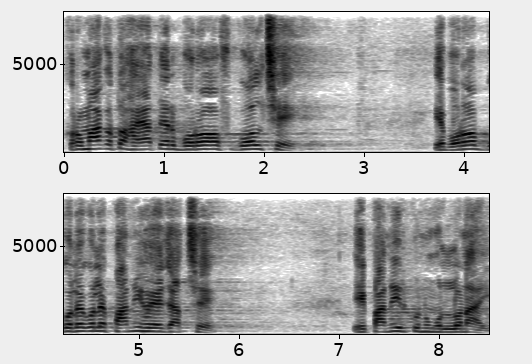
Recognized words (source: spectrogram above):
ক্রমাগত হায়াতের বরফ গলছে। এ বরফ গলে গলে পানি হয়ে যাচ্ছে। এই পানির কোনো মূল্য নাই।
